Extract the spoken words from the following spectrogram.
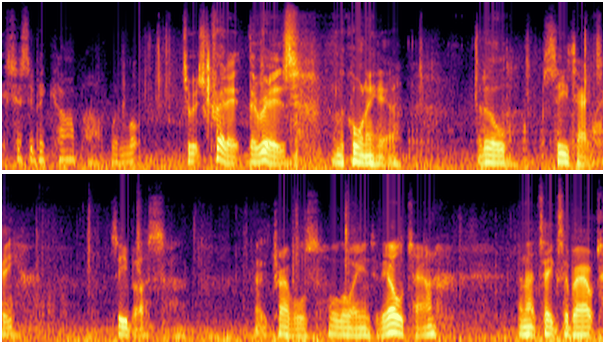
it's just a big car park with. To its credit, there is on the corner here a little sea taxi, sea bus that travels all the way into the old town, and that takes about.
